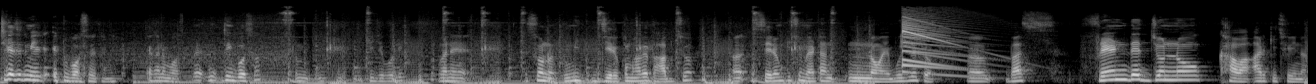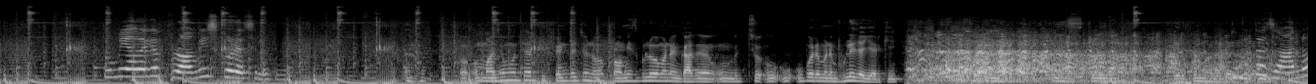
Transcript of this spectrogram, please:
ঠিক আছে তুমি একটু বসো এখানে। এখানে বসো তুমি বসো। কি- যে বলি? মানে শোনো তুমি যেরকমভাবে ভাবছ সেরকম কিছু ম্যাটার নয় বুঝলে তো? বাস। ফ্রেন্ডদের জন্য খাওয়া আর কিছুই না। তুমি আমাকে প্রমিস করেছিলে তুমি। মাঝে মধ্যে আর কি ফ্রেন্ডদের জন্য প্রমিসগুলো মানে উপরে মানে ভুলে যাই আর কি। তুমি তো জানো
